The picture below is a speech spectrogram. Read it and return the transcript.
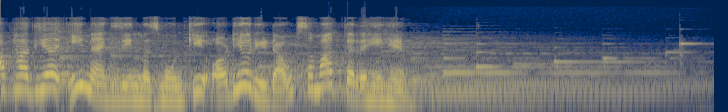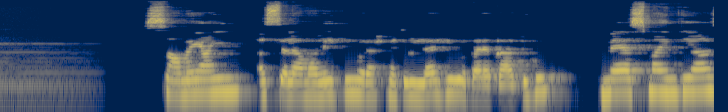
آپ ہادیہ ای میگزین مضمون کی آڈیو ریڈ آؤٹ سماعت کر رہے ہیں۔ سامعین، السلام علیکم ورحمۃ اللہ وبرکاتہ۔ میں اسما امتیاز،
